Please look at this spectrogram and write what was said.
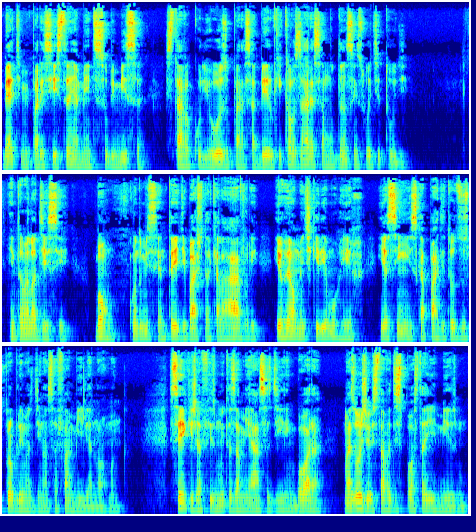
Betty me parecia estranhamente submissa. Estava curioso para saber o que causara essa mudança em sua atitude. Então ela disse: Bom, quando me sentei debaixo daquela árvore, eu realmente queria morrer e assim escapar de todos os problemas de nossa família, Norman. Sei que já fiz muitas ameaças de ir embora, mas hoje eu estava disposta a ir mesmo.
